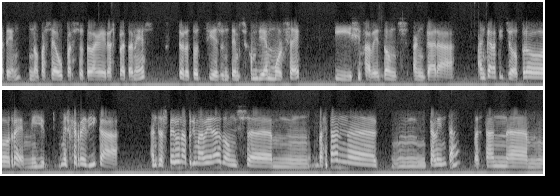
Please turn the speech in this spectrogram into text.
atent, no passeu per sota de gaires plataners, sobretot si és un temps, com diem, molt sec, i si fa vent, doncs, encara, encara pitjor. Però res, més que res dir que ens espera una primavera doncs, eh, bastant eh, calenta, bastant, eh,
